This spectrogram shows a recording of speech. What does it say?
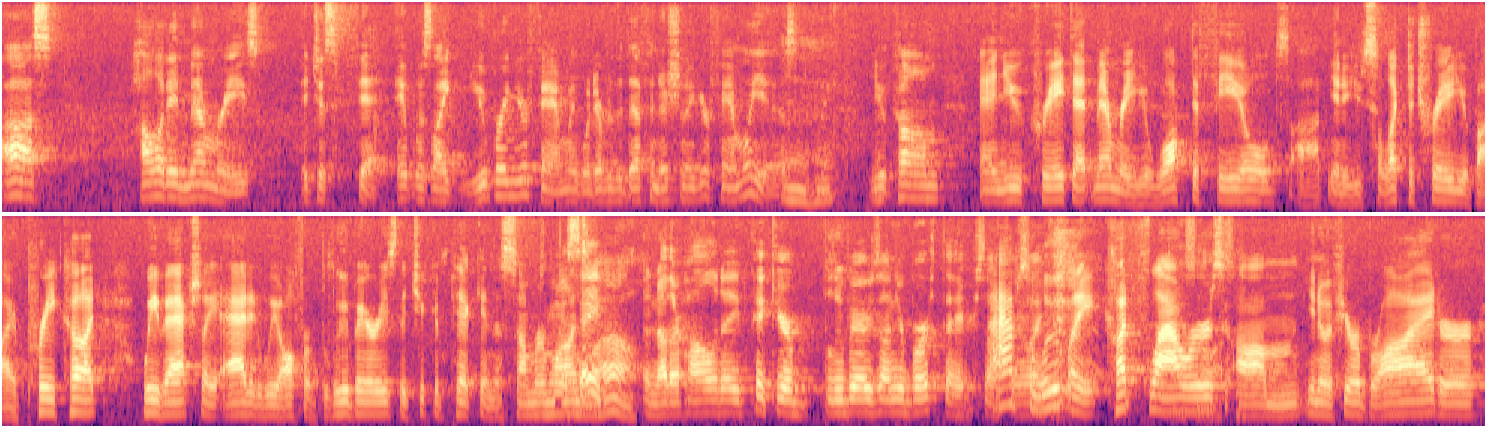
us, holiday memories, it just fit. It was like you bring your family, whatever the definition of your family is, you come and you create that memory. You walk the fields, uh, you know, you select a tree, you buy a pre-cut. We've actually added, we offer blueberries that you can pick in the summer I'm months. say, Wow. another holiday, pick your blueberries on your birthday or something. like that. Absolutely. Cut flowers, um, you know, if you're a bride or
